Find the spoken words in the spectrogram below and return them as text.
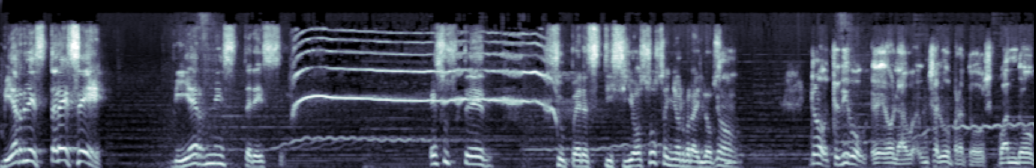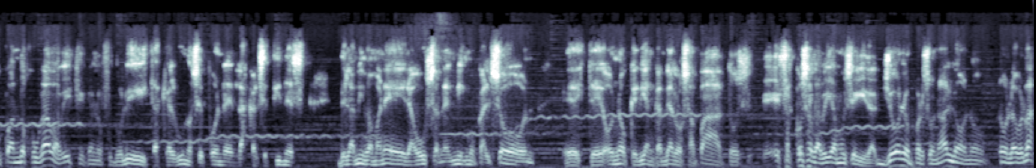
Viernes 13. Viernes 13. ¿Es usted supersticioso, señor Brailovsky? No. No, te digo, eh, hola, un saludo para todos. Cuando, cuando jugaba, viste, con los futbolistas, que algunos se ponen las calcetines de la misma manera, usan el mismo calzón, este, o no querían cambiar los zapatos, esas cosas las veía muy seguida. Yo en lo personal no, no, no, la verdad,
